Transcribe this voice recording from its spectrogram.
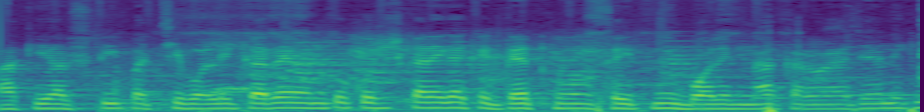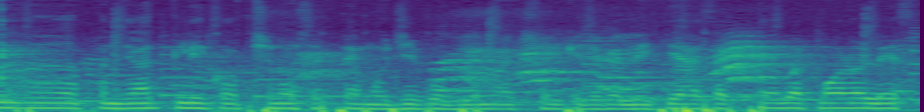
बाकी अर्शदीप अच्छी बॉलिंग कर रहे हैं। उनको कोशिश करेगा कि डेथ में उनसे इतनी बॉलिंग ना करवाया जाए, लेकिन पंजाब के लिए एक ऑप्शन हो सकता है। मुझे को ग्लेन मैक्सवेल की जगह लेके आ सकते हैं बट मोर और लेस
